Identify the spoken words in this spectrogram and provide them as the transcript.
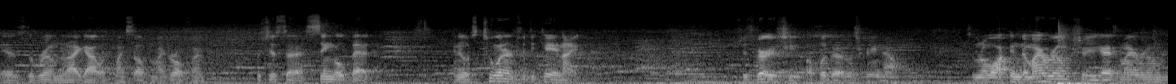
is the room that I got with myself and my girlfriend. It was just a single bed and it was 250K a night, which is very cheap. I'll put that on the screen now. So I'm gonna walk into my room, show you guys my room.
